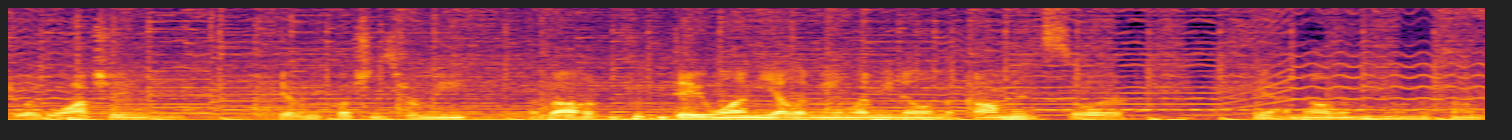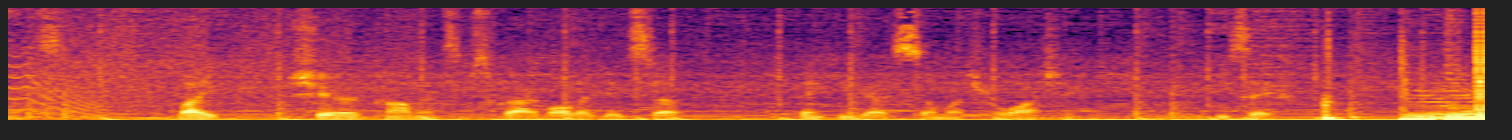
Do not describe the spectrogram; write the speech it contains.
enjoyed watching. And if you have any questions for me about day one, yell at me and let me know in the comments. Or, yeah, no, let me know in the comments. Like, share, comment, subscribe, all that good stuff. Thank you guys so much for watching. Be safe.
